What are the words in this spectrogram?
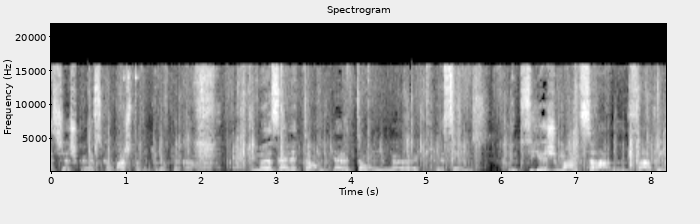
esse cabaz para, para, para casa. Mas era tão, era tão eh, assim, entusiasmante, sa- sabe?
